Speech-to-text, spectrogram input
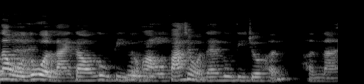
那我如果来到陆地的话，我发现我在陆地就很很难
